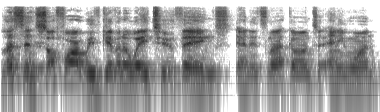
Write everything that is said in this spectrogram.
Listen, so far we've given away two things and it's not gone to anyone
